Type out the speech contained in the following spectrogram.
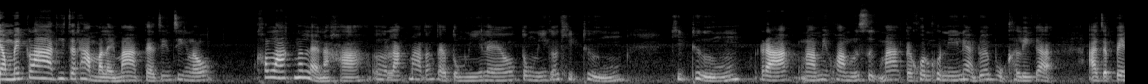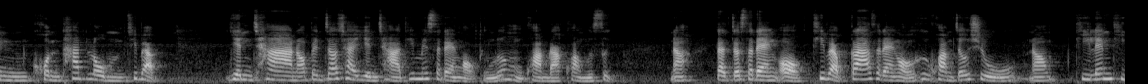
ยังไม่กล้าที่จะทำอะไรมาก แต่จริง ๆ แล้วเขารักนั่นแหละนะคะ เออรักมาตั้งแต่ตรงนี้แล้ว ตรงนี้ก็คิดถึง คิดถึงรักนะมีความรู้สึกมาก แต่คนคนนี้เนี่ยด้วยบุคลิกอะ่ะอาจจะเป็นคนธาตุลมที่แบบเย็นชาเนาะเป็นเจ้าชายเย็นชาที่ไม่แสดงออกถึงเรื่องของความรักความรู้สึกนะแต่จะแสดงออกที่แบบกล้าแสดงออกก็คือความเจ้าชู้เนาะทีเล่นที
